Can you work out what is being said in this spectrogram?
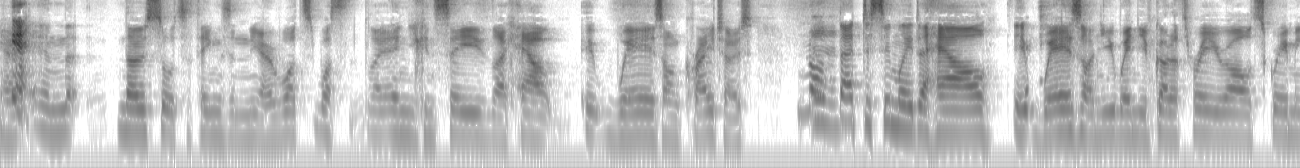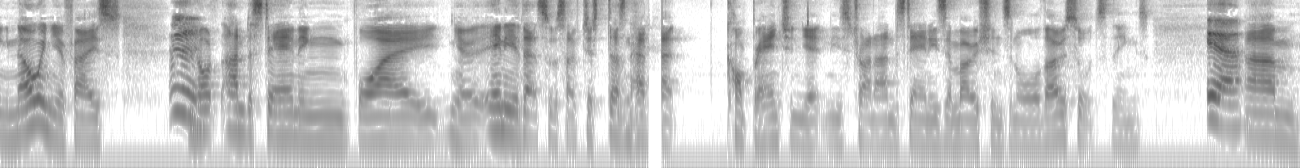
you know, Yeah. and th- those sorts of things, and you know what's what's like, and you can see like how it wears on Kratos. Mm. Not that dissimilar to how it wears on you when you've got a three year old screaming no in your face, Mm. not understanding why you know any of that sort of stuff. Just doesn't have that comprehension yet, and he's trying to understand his emotions and all of those sorts of things. Yeah. Um,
